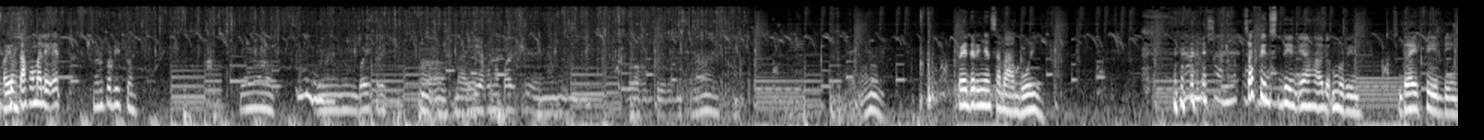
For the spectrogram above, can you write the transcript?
O yung sako maliit. Ano pa dito? Yung ano, yung buy tray. Oo, Hindi ako ng buy tray. Eh. Wala akong pera dito. Pwede rin yan sa baboy. sa feeds din, ihalo mo rin. Dry feeding.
